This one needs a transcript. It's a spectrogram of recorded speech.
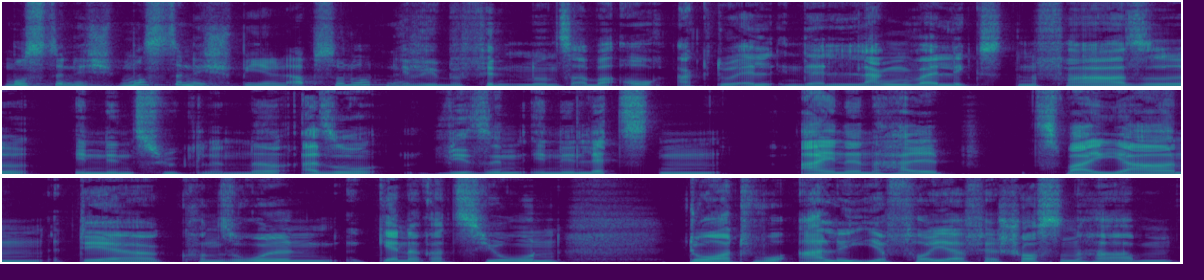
musste nicht, musste nicht spielen, absolut nicht. Ja, wir befinden uns aber auch aktuell in der langweiligsten Phase in den Zyklen. Ne? Also wir sind in den letzten eineinhalb, zwei Jahren der Konsolengeneration dort, wo alle ihr Feuer verschossen haben.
